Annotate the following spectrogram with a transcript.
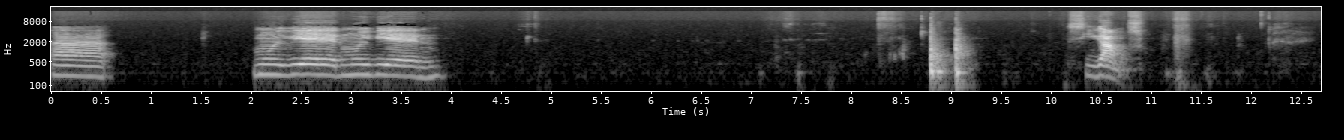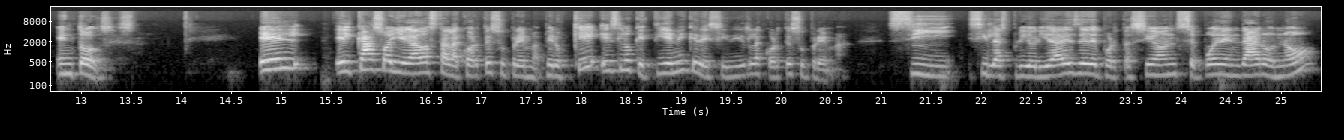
Ah, muy bien, muy bien. Sigamos. Entonces, el, el, caso ha llegado hasta la Corte Suprema, pero ¿qué es lo que tiene que decidir la Corte Suprema? Si, si las prioridades de deportación se pueden dar o no.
